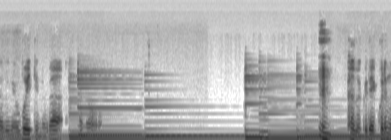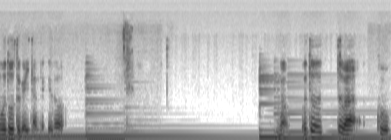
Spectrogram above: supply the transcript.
あとね、覚えてるのが、あの、うん。家族で、これも弟がいたんだけど、まあ、弟は、こ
